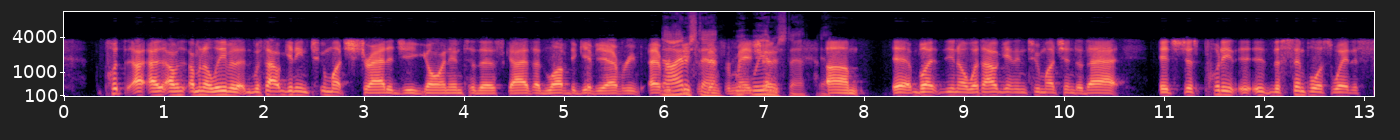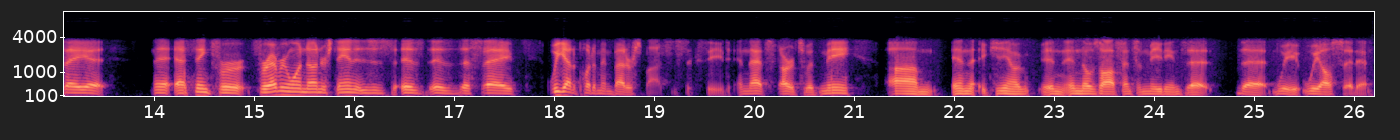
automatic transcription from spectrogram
put I, I, I'm going to leave it without getting too much strategy going into this, guys. I'd love to give you every every no, piece of information. We, we understand. Yeah. Um, but you know, without getting too much into that, it's just putting it, the simplest way to say it. I think for for everyone to understand is is is to say we got to put them in better spots to succeed, and that starts with me. Um, and you know, in, in those offensive meetings that that we we all sit in.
